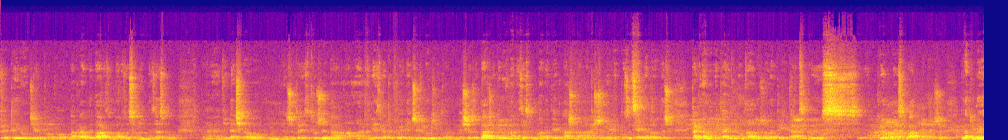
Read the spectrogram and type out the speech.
w tej rundzie, bo, bo naprawdę bardzo, bardzo solidny zespół. E, Widać to, mm, że to jest drużyna, a, nie zlepek pojedynczych ludzi. To myślę, że bardziej wyrównany zespół nawet jak nasz na, na poszczególnych pozycjach, dlatego też ta gra momentami wyglądała dużo lepiej, te akcje były płynne, składne, także gratuluję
